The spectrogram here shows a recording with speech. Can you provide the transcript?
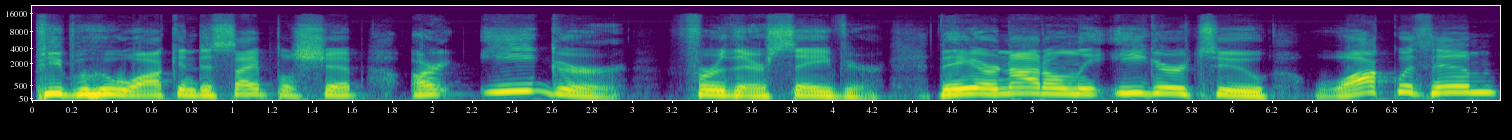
People who walk in discipleship are eager for their Savior. They are not only eager to walk with Him,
